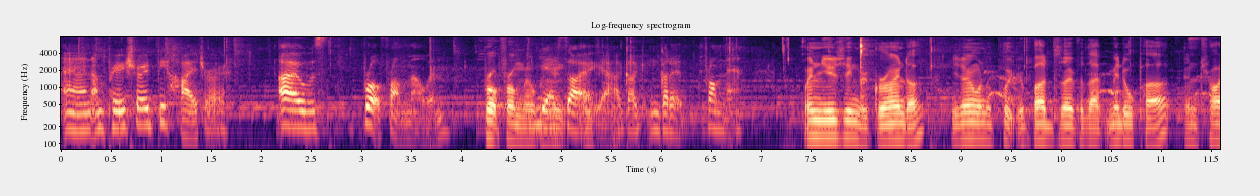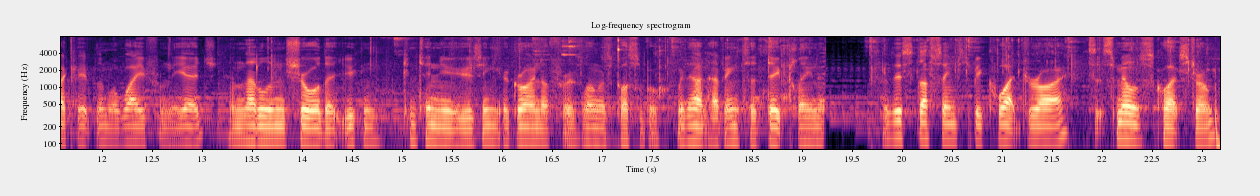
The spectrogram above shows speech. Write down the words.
and I'm pretty sure it'd be Hydro. I was brought from Melbourne. Brought from Melbourne. Yeah, so yeah, I got, got it from there. When using a grinder, you don't want to put your buds over that middle part and try keep them away from the edge and that'll ensure that you can continue using your grinder for as long as possible without having to deep clean it. So this stuff seems to be quite dry. It smells quite strong.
